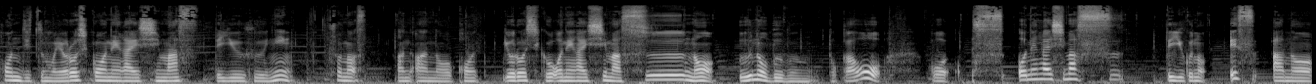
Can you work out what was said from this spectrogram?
本日もよろしくお願いしますっていう風にそのあのあのこうよろしくお願いしますのうの部分とかをこうお願いしますっていうこの S あの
